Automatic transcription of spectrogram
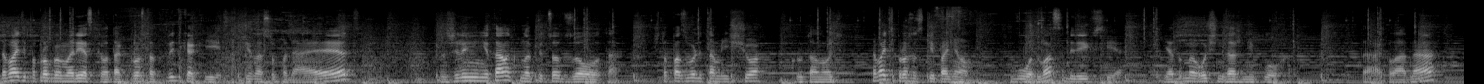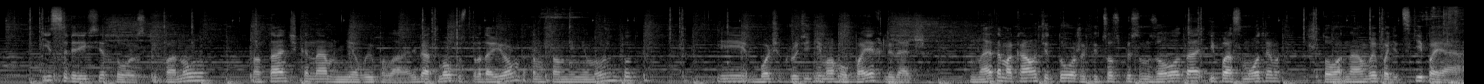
Давайте попробуем резко вот так просто открыть, как есть. И нас упадает. К сожалению, не танк, но 500 золота. Что позволит нам еще крутануть. Давайте просто скипанем. Вот, два собери все. Я думаю, очень даже неплохо. Так, ладно. И собери все тоже скипанул. Но танчика нам не выпало. Ребят, локус продаем, потому что он мне не нужен тут. И больше крутить не могу. Поехали дальше. На этом аккаунте тоже 500 с плюсом золота. И посмотрим, что нам выпадет. Скипая.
